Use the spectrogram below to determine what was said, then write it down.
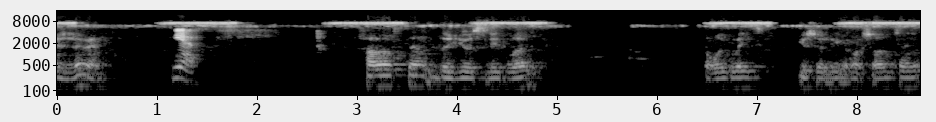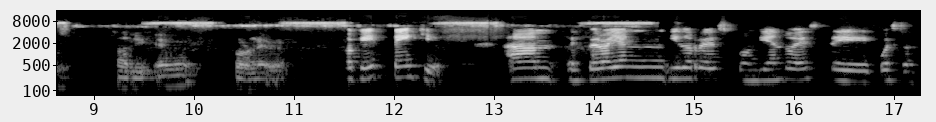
Eleven. Yes. How often do you sleep well? Always, usually, or sometimes, hardly ever, or never. Ok, thank you. Um, espero hayan ido respondiendo este cuestion-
